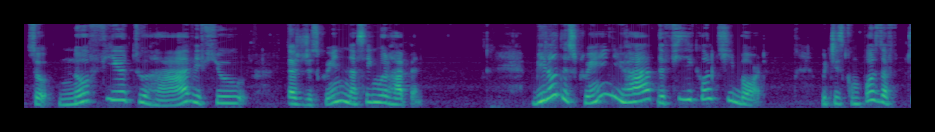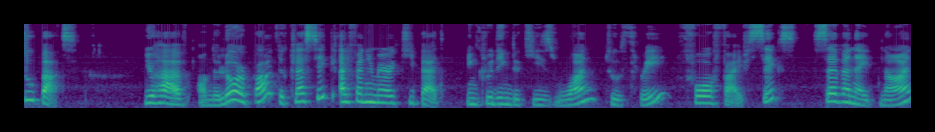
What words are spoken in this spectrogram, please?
So no fear to have if you touch the screen, nothing will happen. Below the screen, you have the physical keyboard, which is composed of two parts. You have on the lower part the classic alphanumeric keypad, including the keys 1, 2, 3, 4, 5, 6, 7, 8, 9,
